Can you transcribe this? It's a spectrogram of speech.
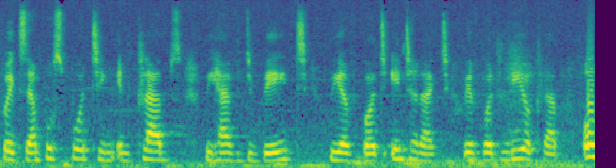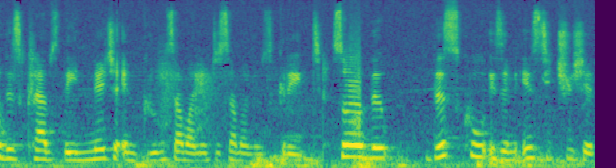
for example, sporting in clubs. We have debate. We have got interact. We have got Leo Club. All these clubs they nurture and groom someone into someone who's great. So the this school is an institution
